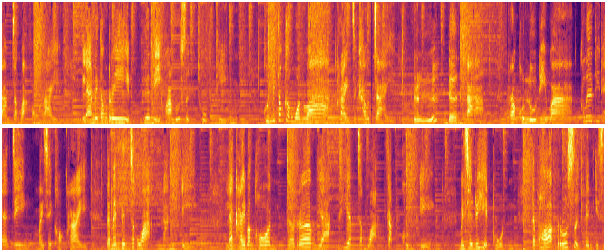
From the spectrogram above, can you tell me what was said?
ตามจังหวะของใคร และไม่ต้องรีบเพื่อหนีความรู้สึกถูกทิ้ง คุณไม่ต้องกังวลว่าใครจะเข้าใจ หรือเดินตาม เพราะคุณรู้ดีว่าคลื่นที่แท้จริงไม่ใช่ของใคร แต่มันเป็นจังหวะนั้นเอง และใครบางคนจะเริ่มอยากเทียบจังหวะกับคุณเอง ไม่ใช่ด้วยเหตุผล แต่เพราะรู้สึกเป็นอิส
